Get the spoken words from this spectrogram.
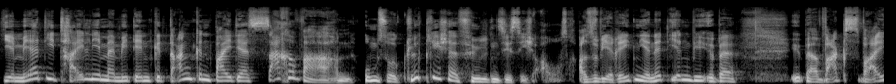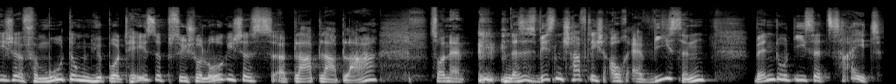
je mehr die Teilnehmer mit den Gedanken bei der Sache waren, umso glücklicher fühlten sie sich aus. Also wir reden hier nicht irgendwie über, über wachsweiche Vermutungen, Hypothese, psychologisches äh, bla bla bla, sondern das ist wissenschaftlich auch erwiesen, wenn du diese Zeit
